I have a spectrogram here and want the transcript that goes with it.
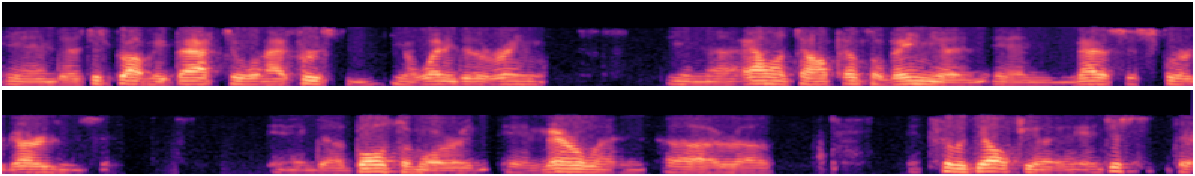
and uh, just brought me back to when I first, you know, went into the ring in uh, Allentown, Pennsylvania, and, and Madison Square Gardens, and uh, Baltimore, and, and Maryland, uh, uh, Philadelphia, and just the,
